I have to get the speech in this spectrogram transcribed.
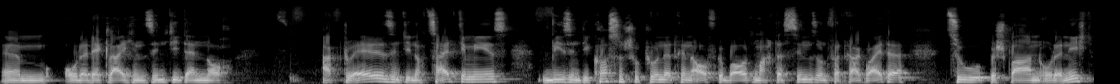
ähm, oder dergleichen, sind die denn noch aktuell, sind die noch zeitgemäß, wie sind die Kostenstrukturen da drin aufgebaut, macht das Sinn, so einen Vertrag weiter zu besparen oder nicht.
